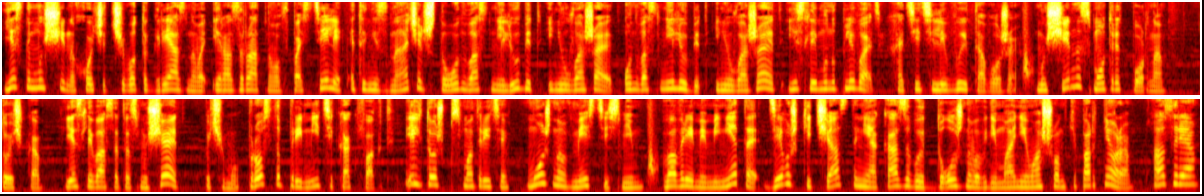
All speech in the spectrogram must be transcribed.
Если мужчина хочет чего-то грязного и развратного в постели, это не значит, что он вас не любит и не уважает. Он вас не любит и не уважает, если ему наплевать, хотите ли вы того же. Мужчины смотрят порно. Точка. Если вас это смущает, почему? Просто примите как факт. Или тоже посмотрите. Можно вместе с ним. Во время минета девушки часто не оказывают должного внимания мошонке партнера. А зря.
